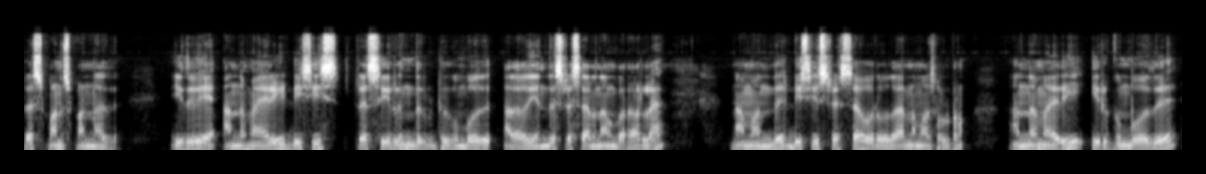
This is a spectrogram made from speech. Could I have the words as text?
ரெஸ்பான்ஸ் பண்ணாது. இதுவே அந்த மாதிரி டிசீஸ் ஸ்ட்ரெஸ் இருந்துக்கிட்டு இருக்கும்போது அதாவது எந்த ஸ்ட்ரெஸ்ஸாக இருந்தாலும் பரவாயில்ல நம்ம வந்து டிசீஸ் ஸ்ட்ரெஸ்ஸை ஒரு உதாரணமாக சொல்கிறோம் அந்த மாதிரி இருக்கும்போது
